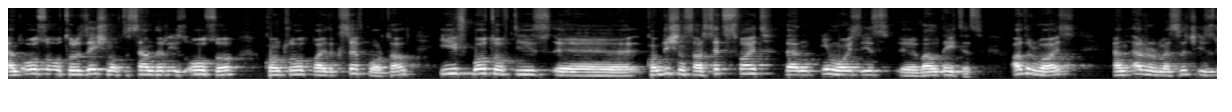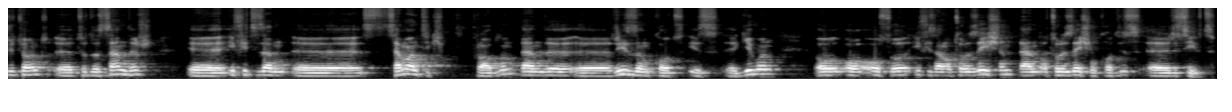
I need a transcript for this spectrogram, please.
And also authorization of the sender is also controlled by the KSEF portal. If both of these uh, conditions are satisfied, then invoice is validated. Otherwise, an error message is returned uh, to the sender. Uh, if it is a uh, semantic problem, then the reason code is given. Or, also, if it's an authorization, then authorization code is received.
